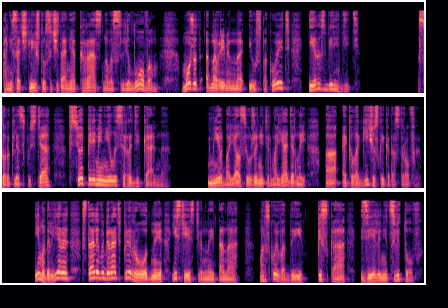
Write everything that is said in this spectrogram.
Они сочли, что сочетание красного с лиловым может одновременно и успокоить, и разбередить. Сорок лет спустя все переменилось радикально. Мир боялся уже не термоядерной, а экологической катастрофы. и модельеры стали выбирать природные, естественные тона морской воды, песка, зелени, цветов.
